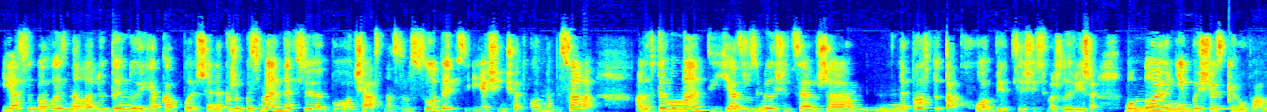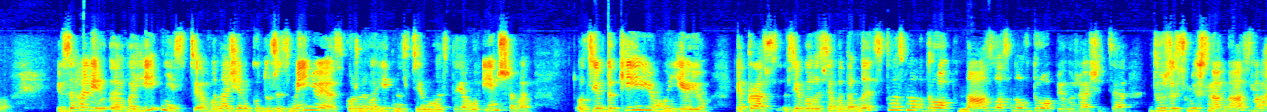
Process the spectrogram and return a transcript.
я себе визнала людиною, яка пише. Я не кажу письменницею, бо час нас розсудить, і я ще нічого такого не написала. Але в той момент я зрозуміла, що це вже не просто так хобі, це щось важливіше, бо мною ніби щось керувало. І взагалі е, вагітність вона жінку дуже змінює. З кожної вагітності ми стаємо іншими. От з Євдокією моєю якраз з'явилося видавництво Сновдроп, назва Сновдроп. Я вважаю, що це дуже смішна назва.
